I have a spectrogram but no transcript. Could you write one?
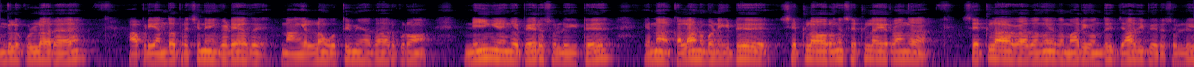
எங்களுக்குள்ளார அப்படி எந்த பிரச்சனையும் கிடையாது. நாங்கள் எல்லாம் ஒத்துமையாக தான் இருக்கிறோம். நீங்கள் எங்கள் பேரை சொல்லிக்கிட்டு என்ன கல்யாணம் பண்ணிக்கிட்டு செட்டில் ஆகிறவங்க செட்டில் ஆகிடுறாங்க செட்டில் ஆகாதவங்க இந்த மாதிரி வந்து ஜாதி பேரை சொல்லி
